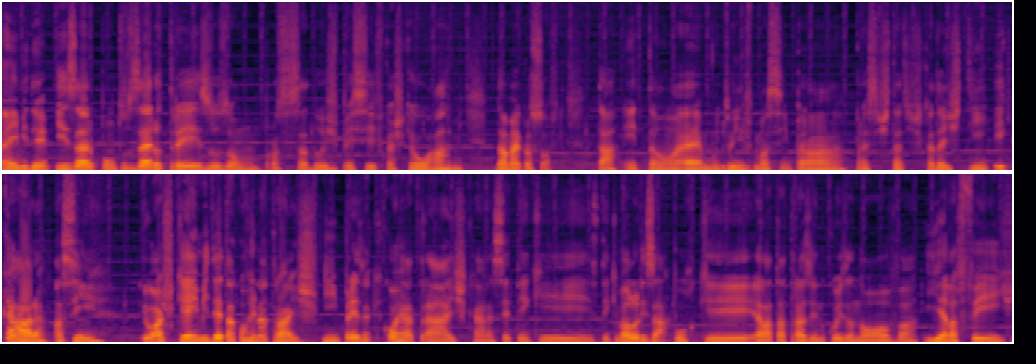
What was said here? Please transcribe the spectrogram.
AMD e 0.03 uhum. usa um processador específico, acho que é o ARM da Microsoft. Tá? Então é muito uhum. ínfimo assim para essa estatística da Steam. E cara, assim, eu acho que a AMD tá correndo atrás. E empresa que corre atrás, cara, você tem que você tem que valorizar, porque ela tá trazendo coisa nova e ela fez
